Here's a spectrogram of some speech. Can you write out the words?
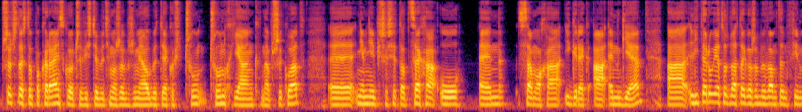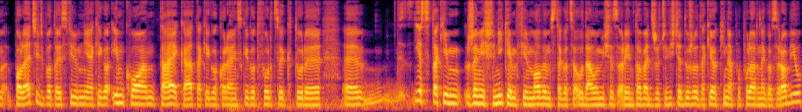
przeczytać to po koreańsku, oczywiście być może brzmiałoby to jakoś Chun, Chunhyang na przykład. E, niemniej pisze się to C-H-U N samocha Y-A-N-G, a literuję to dlatego, żeby wam ten film polecić, bo to jest film niejakiego Im Kwon Taeka, takiego koreańskiego twórcy, który e, jest takim rzemieślnikiem filmowym, z tego co udało mi się zorientować, rzeczywiście dużo takiego kina popularnego zrobił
